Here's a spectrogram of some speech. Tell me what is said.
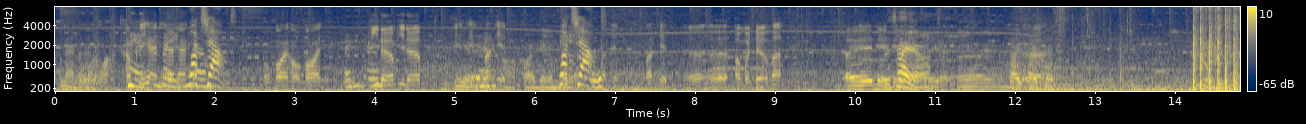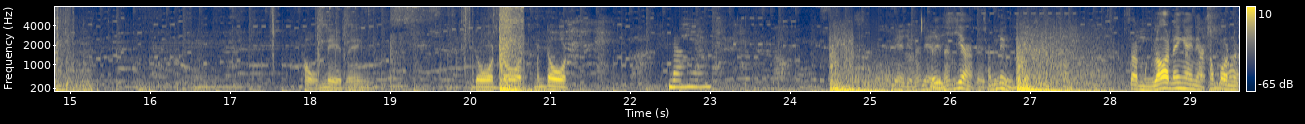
อันไหนไปแล้วไหนวะแล้ววะครับนี่ไงนี่ไงนี่ไง Watch out! ขอคอยขอคอยไปที่ที่เดิมเดิมที่เดิมเฮียเห็นบ้านเห็นหอคอยเดิม Watch out! บ้านเห็นเออเออเอาเหมือนเดิมปะเอ้ยเน็ตไม่ใช่เหรอเออใช่ใช่ใช่ มเน็ตแม่งโดดโดดมันโดดยังยังเนี่ยอยู่นั่นเนี่ยเฮ้อยยู่นั่นเฮียชั้นหนึ่งสัตว์มึงรอดได้ไงเนี่ยข้างบนน่ะ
